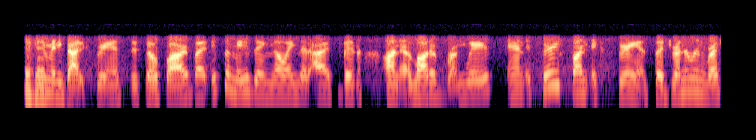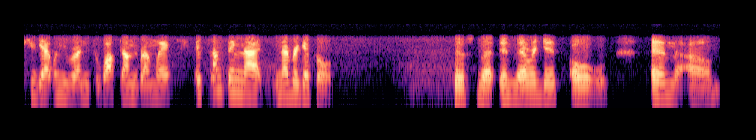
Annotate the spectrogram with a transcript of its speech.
too many bad experiences so far, but it's amazing knowing that I've been on a lot of runways, and it's very fun experience. The adrenaline rush you get when you run walk down the runway is something that never gets old. Not, it never gets old. And um,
